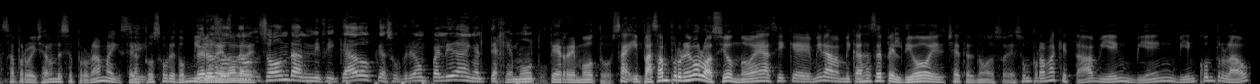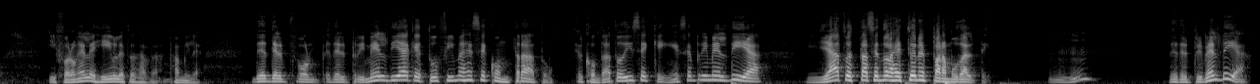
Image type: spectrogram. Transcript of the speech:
se aprovecharon de ese programa y se Sí. gastó sobre 2 Pero millones de son, dólares. son damnificados que sufrieron pérdidas en el terremoto. Terremoto. O sea, y pasan por una evaluación, no es así que, mira, mi casa se perdió, etcétera. No, eso es un programa que estaba bien, bien, bien controlado y fueron elegibles todas esas familias. Desde el, del primer día que tú firmas ese contrato, el contrato dice que en ese primer día ya tú estás haciendo las gestiones para mudarte. Desde el primer día.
